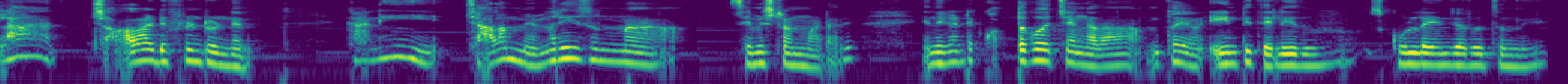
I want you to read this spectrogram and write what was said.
ఇలా చాలా డిఫరెంట్ ఉండేది. కానీ చాలా మెమరీస్ ఉన్న సెమిస్టర్ అనమాట అది. ఎందుకంటే కొత్తగా వచ్చాం కదా అంత ఏంటి తెలియదు స్కూల్లో ఏం జరుగుతుంది?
